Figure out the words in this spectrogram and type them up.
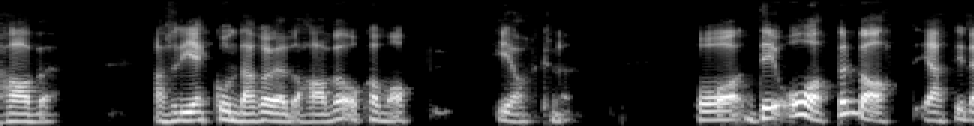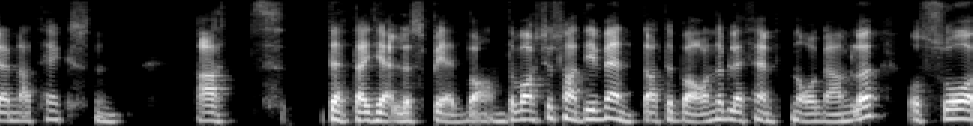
havet. Altså de gikk under Rødehavet og kom opp i ørkenen. Og Det er åpenbart i denne teksten at dette gjelder spedbarn. Det var ikke sånn at de venta til barnet ble 15 år gamle, og så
